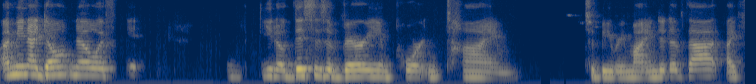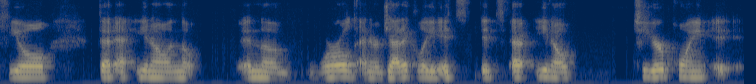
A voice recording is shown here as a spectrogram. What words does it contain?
I mean, I don't know if, it, you know, this is a very important time to be reminded of that. I feel that, uh, you know, in the, in the world energetically, it's, it's, uh, you know, to your point, it,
